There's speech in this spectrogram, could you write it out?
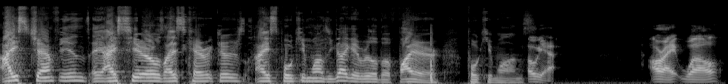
ice champions, eh, ice heroes, ice characters, ice Pokemons. You gotta get rid of the fire Pokemons. Oh yeah, All right. Well,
